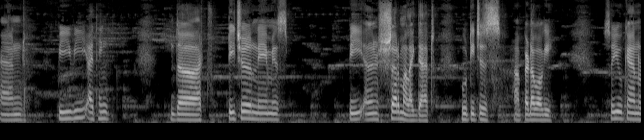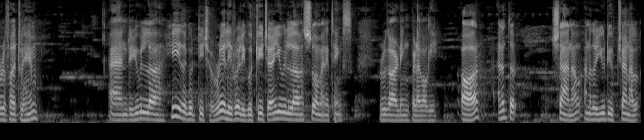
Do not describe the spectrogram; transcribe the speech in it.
and pv i think the teacher name is n sharma like that who teaches uh, pedagogy. So you can refer to him. And you will uh, he is a good teacher really really good teacher. And you will learn so many things regarding pedagogy. Or another channel another youtube channel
